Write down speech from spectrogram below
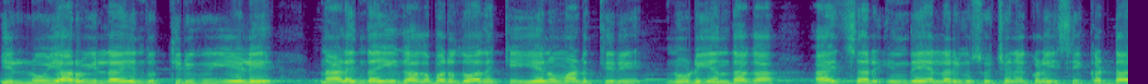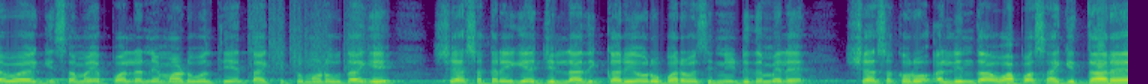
ಎಲ್ಲೂ ಯಾರೂ ಇಲ್ಲ ಎಂದು ತಿರುಗಿ ಹೇಳಿ ನಾಳೆಯಿಂದ ಈಗಾಗಬಾರದು ಅದಕ್ಕೆ ಏನು ಮಾಡುತ್ತೀರಿ? ನೋಡಿ ಎಂದಾಗ, ಆಯ್ತು ಸರ್, ಹಿಂದೆ ಎಲ್ಲರಿಗೂ ಸೂಚನೆ ಕಳುಹಿಸಿ, ಕಡ್ಡಾಯವಾಗಿ ಸಮಯ ಪಾಲನೆ ಮಾಡುವಂತೆಯೇ ತಾಕೀತು ಮಾಡುವುದಾಗಿ ಶಾಸಕರಿಗೆ ಜಿಲ್ಲಾಧಿಕಾರಿಯವರು ಭರವಸೆ ನೀಡಿದ ಮೇಲೆ ಶಾಸಕರು ಅಲ್ಲಿಂದ ವಾಪಸ್ಸಾಗಿದ್ದಾರೆ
